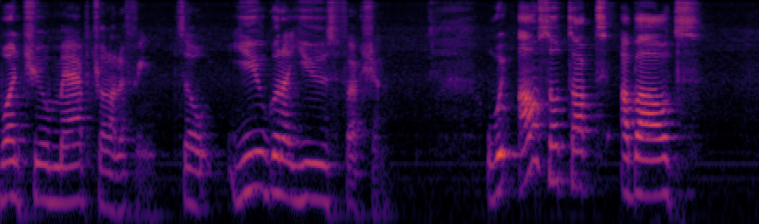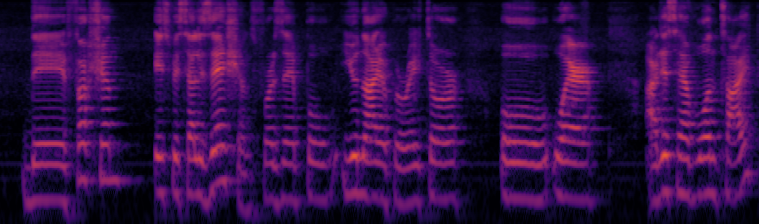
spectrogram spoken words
want to map to another thing. So you're gonna use function. We also talked about the function specializations. For example unary operator or where I just have one type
